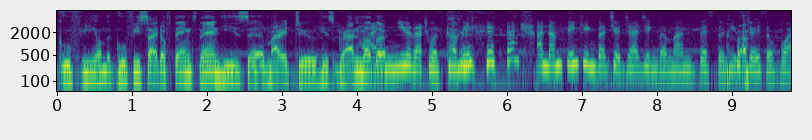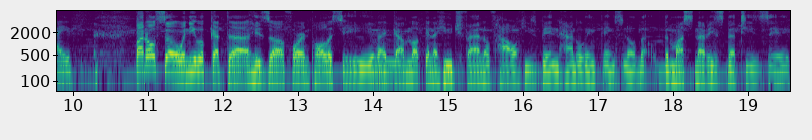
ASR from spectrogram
goofy on the goofy side of things. Then he's uh, married to his grandmother. I knew that was coming. and I'm thinking that you're judging the man based on his choice of wife. But also, when you look at uh, his uh, foreign policy, like I've not been a huge fan of how he's been handling things. You know, the, the mercenaries that he's uh,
